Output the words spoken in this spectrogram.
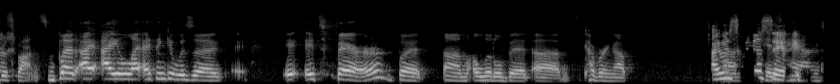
response, but I I, I think it was a it, it's fair, but um, a little bit uh, covering up. I was um, gonna say. Hand.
